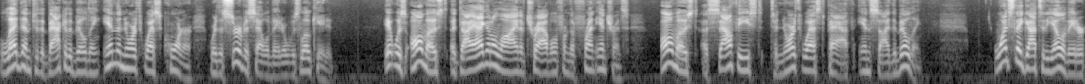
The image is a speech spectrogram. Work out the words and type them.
led them to the back of the building in the northwest corner where the service elevator was located. It was almost a diagonal line of travel from the front entrance, almost a southeast to northwest path inside the building. Once they got to the elevator,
